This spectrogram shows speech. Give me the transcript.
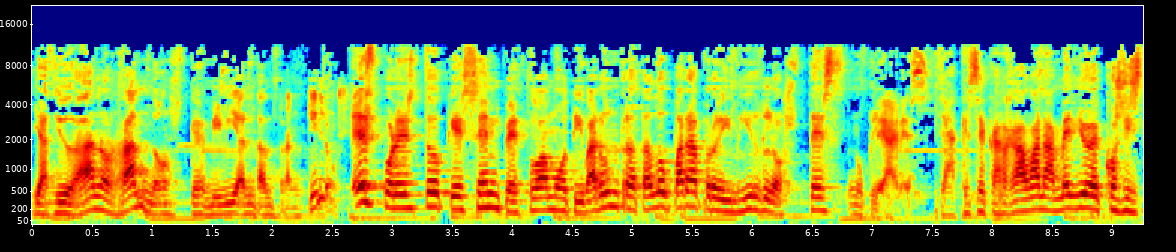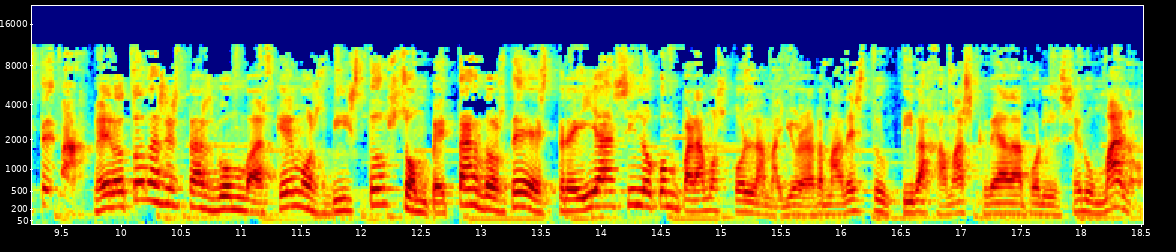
y a ciudadanos randoms que vivían tan tranquilos. Es por esto que se empezó a motivar un tratado para prohibir los test nucleares, ya que se cargaban a medio ecosistema. Pero todas estas bombas que hemos visto son petardos de estrella si lo comparamos con la mayor arma destructiva jamás creada por el ser humano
